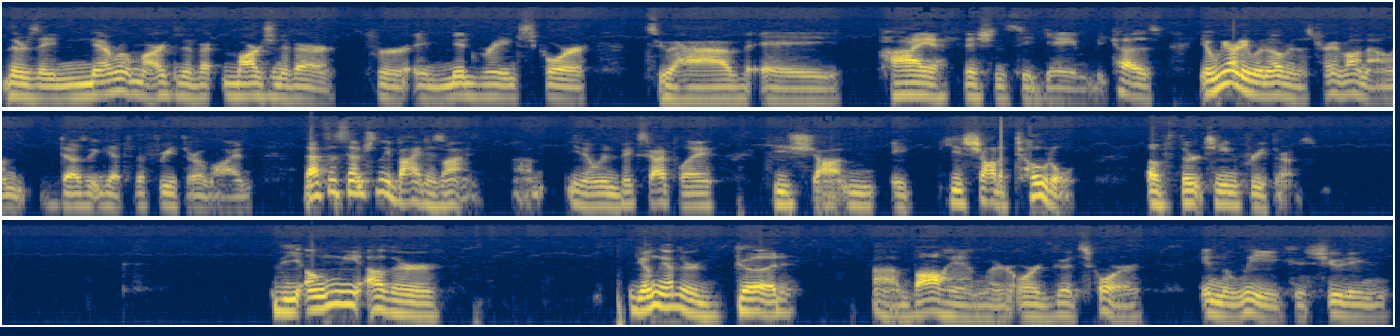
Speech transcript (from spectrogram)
there's a narrow margin of margin of error for a mid-range scorer to have a high efficiency game because you know we already went over this. Trevon Allen doesn't get to the free throw line. That's essentially by design. Um, you know, in Big Sky play, he's shot a he's shot a total of 13 free throws. The only other the only other good uh, ball handler or good scorer in the league who's shooting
